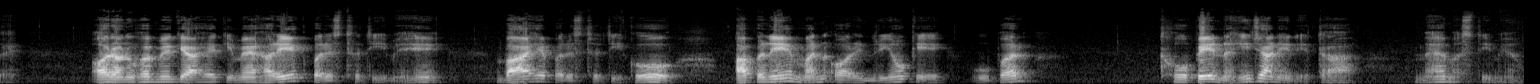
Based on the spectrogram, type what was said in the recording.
गए। और अनुभव में क्या है कि मैं हर एक परिस्थिति में, बाह्य परिस्थिति को अपने मन और इंद्रियों के ऊपर थोपे नहीं जाने देता, मैं मस्ती में हूँ।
